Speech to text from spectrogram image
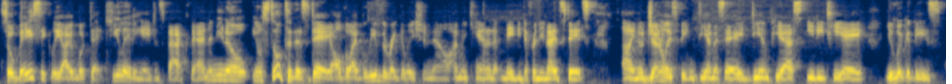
So basically, I looked at chelating agents back then, and you know, you know, still to this day, although I believe the regulation now, I'm in Canada, maybe different in the United States. I uh, know generally speaking, DMSA, DMPS, EDTA, you look at these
